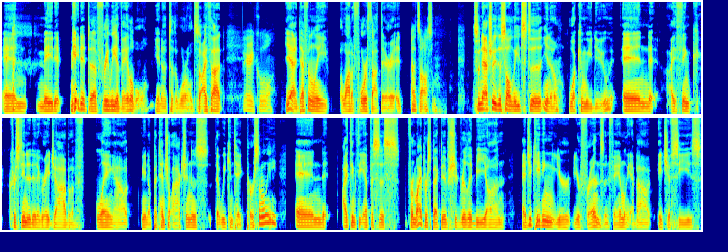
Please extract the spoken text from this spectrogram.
and made it made it uh, freely available, you know, to the world. So I thought, Very cool. yeah, definitely a lot of forethought there. It, That's awesome. so naturally, this all leads to you know what can we do, and I think Christina did a great job of laying out you know potential actions that we can take personally, and I think the emphasis from my perspective should really be on educating your your friends and family about HFCs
